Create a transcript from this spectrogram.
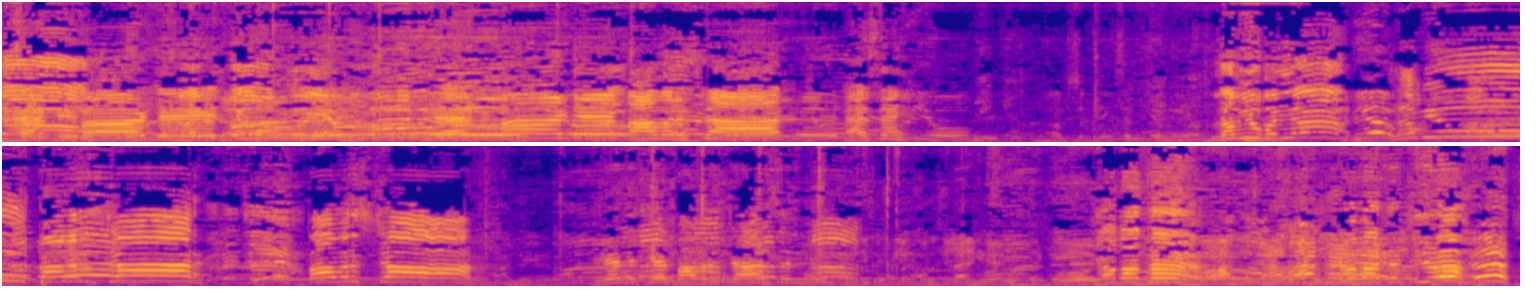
Happy birthday to you happy birthday power star ऐसे लव यू भैया। Love you power star power star ये देखिए पावर स्टार से क्या बात है? क्या बात है। क्या बात है जियो?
